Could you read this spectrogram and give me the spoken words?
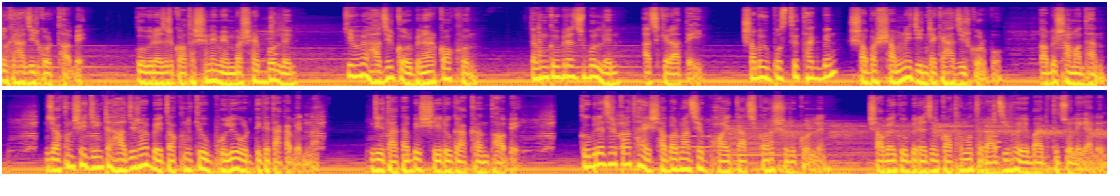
ওকে হাজির করতে হবে। কবিরাজের কথা শুনে মেম্বার সাহেব বললেন, কীভাবে হাজির করবেন আর কখন? তখন কবিরাজ বললেন, আজকে রাতেই। সবাই উপস্থিত থাকবেন, সবার সামনে জিনটাকে হাজির করব। তবে সমাধান, যখন সেই জিনটা হাজির হবে, তখন কেউ ভুলে ওর দিকে তাকাবেন না। যে তাকাবে সে রোগে আক্রান্ত হবে। কবিরাজের কথায় সবার মাঝে ভয় কাজ করা শুরু করলেন। সবাই কবিরাজের কথা মতো রাজি হয়ে বাড়িতে চলে গেলেন।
